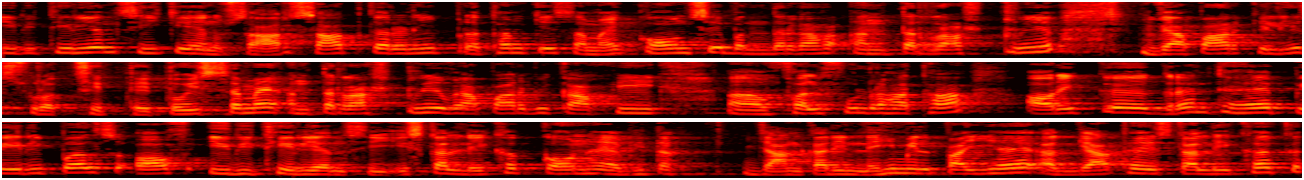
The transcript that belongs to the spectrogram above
इरिथेरियन सी के अनुसार सातकर्णी प्रथम के समय कौन से बंदरगाह अंतरराष्ट्रीय व्यापार के लिए सुरक्षित थे? तो इस समय अंतरराष्ट्रीय व्यापार भी काफ़ी फल फूल रहा था। और एक ग्रंथ है पेरिपल्स ऑफ़ इरिथेरियन सी इसका लेखक कौन है अभी तक? जानकारी नहीं मिल पाई है, अज्ञात है इसका लेखक,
